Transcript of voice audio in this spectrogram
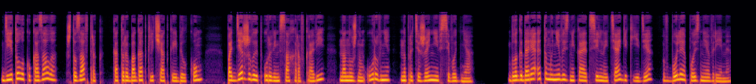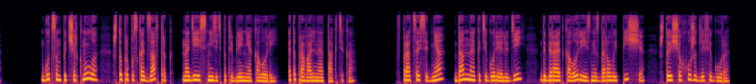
Диетолог указала, что завтрак, который богат клетчаткой и белком, поддерживает уровень сахара в крови на нужном уровне на протяжении всего дня. Благодаря этому не возникает сильной тяги к еде в более позднее время. Гудсон подчеркнула, что пропускать завтрак, надеясь снизить потребление калорий, это провальная тактика. В процессе дня данная категория людей добирает калории из нездоровой пищи, что еще хуже для фигуры.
